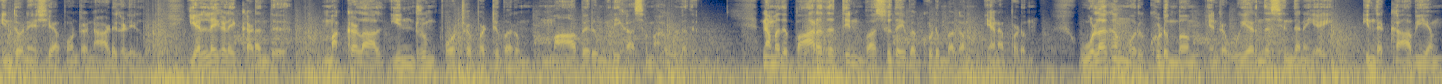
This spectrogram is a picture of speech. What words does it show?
Indonesia போன்ற நாடுகளில் எல்லைகளை கடந்து மக்களால் இன்றும் போற்றப்பட்டு வரும் மாபெரும் இதிகாசமாக உள்ளது. நமது பாரதத்தின் வசுதைவ குடும்பகம் எனப்படும் உலகம் ஒரு குடும்பம் என்ற உயர்ந்த சிந்தனையை இந்த காவியம்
